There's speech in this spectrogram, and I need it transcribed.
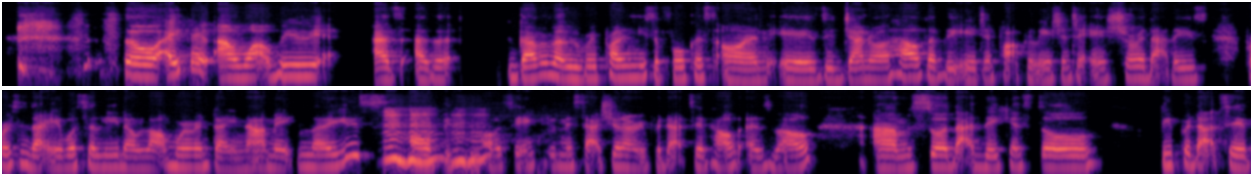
so I think um, what we as as a government we probably need to focus on is the general health of the aging population to ensure that these persons are able to lead a lot more dynamic lives, hmm obviously, hmm obviously including sexual and reproductive health as well, um, so that they can still be productive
